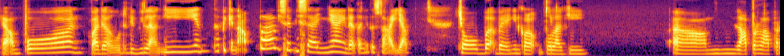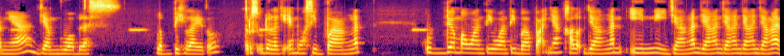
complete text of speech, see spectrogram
ya ampun, padahal udah dibilangin. Tapi kenapa bisa-bisanya yang datang itu sayap? Coba bayangin kalau itu lagi um, lapar-laparnya jam 12 lebih lah itu. Terus udah lagi emosi banget udah mewanti-wanti bapaknya kalau jangan ini, jangan, jangan, jangan, jangan, jangan.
